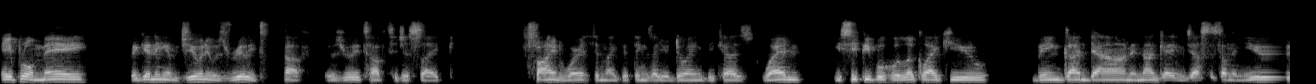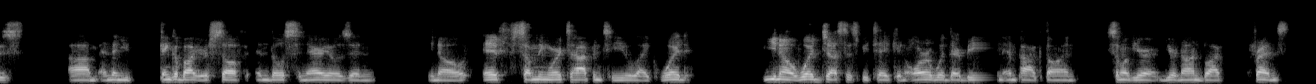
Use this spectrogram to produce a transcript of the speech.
April, May, beginning of June, it was really tough. It was really tough to just like find worth in like the things that you're doing because when you see people who look like you being gunned down and not getting justice on the news, um, and then you think about yourself in those scenarios and you know if something were to happen to you like would you know would justice be taken or would there be an impact on some of your your non-black friends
